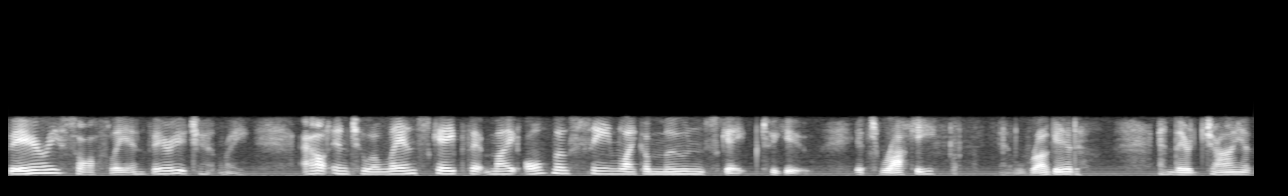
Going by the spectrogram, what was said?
very softly and very gently, out into a landscape that might almost seem like a moonscape to you it's rocky and rugged, and they're giant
